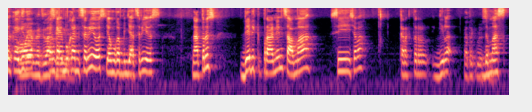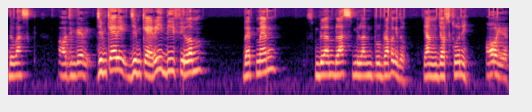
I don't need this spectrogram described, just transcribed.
eh, kayak Oh, gitu. yang yang kayak gitu. bukan serius, yang bukan penjahat serius. Nah terus dia diperanin sama si siapa? Karakter gila, Patrick The Wilson. Mask, The Mask. Ah, Jim Carrey. Jim Carrey, Jim Carrey di film Batman 1990 berapa gitu, yang George Clooney. Oh iya.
